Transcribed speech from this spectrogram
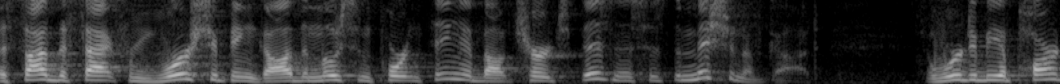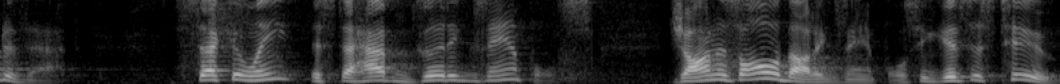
Aside the fact from worshiping God, the most important thing about church business is the mission of God. And we're to be a part of that. Secondly, is to have good examples. John is all about examples. He gives us two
